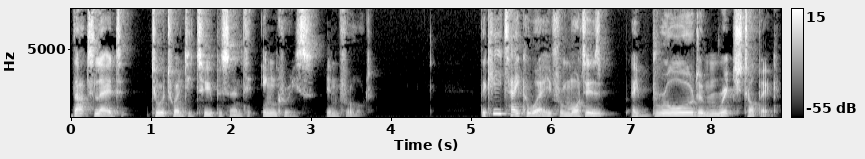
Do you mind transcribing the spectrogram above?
That led to a 22% increase in fraud. The key takeaway from what is a broad and rich topic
